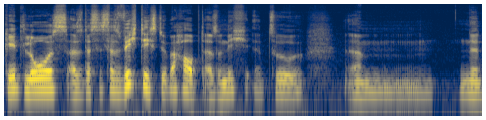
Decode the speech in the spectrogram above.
geht los. Also das ist das Wichtigste überhaupt. Also nicht äh, zu ähm, eine,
